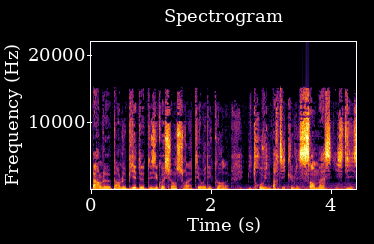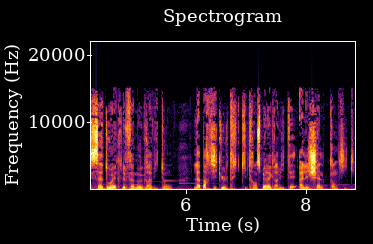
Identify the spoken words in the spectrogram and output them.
par le, par le biais de, des équations sur la théorie des cordes, il trouve une particule sans masse, il se dit ça doit être le fameux graviton, la particule qui transmet la gravité à l'échelle quantique.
